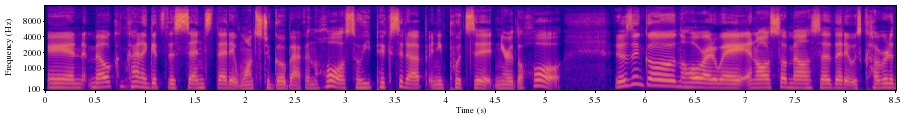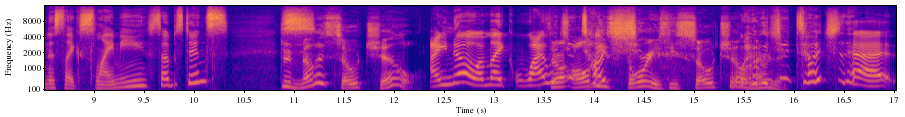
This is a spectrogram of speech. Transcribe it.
And Mel kind of gets the sense that it wants to go back in the hole. So he picks it up and he puts it near the hole. It doesn't go in the hole right away. And also, Mel said that it was covered in this like slimy substance. Dude, Mel is so chill. I know. I'm like, why would you all touch? these stories, he's so chill. Why would you touch that?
